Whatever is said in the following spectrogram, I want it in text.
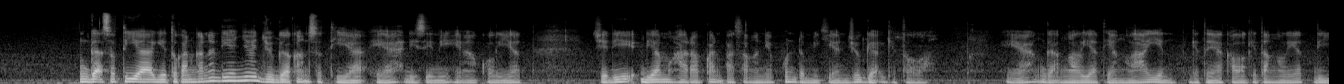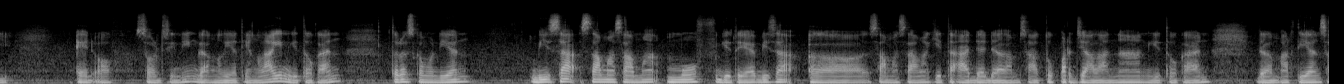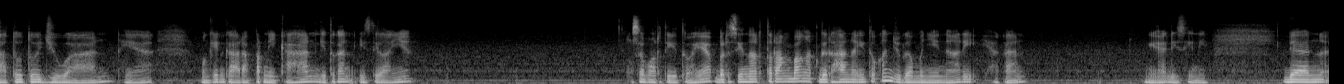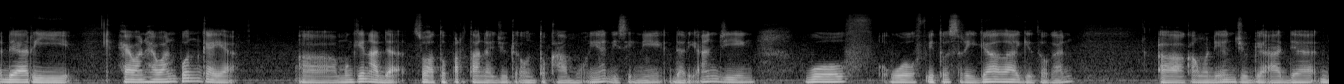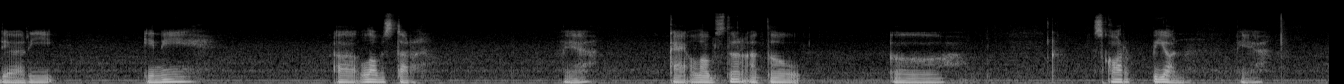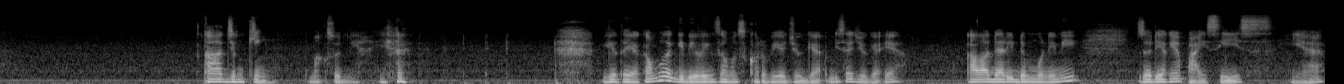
nggak setia gitu kan karena dianya juga kan setia ya di sini yang aku lihat jadi dia mengharapkan pasangannya pun demikian juga gitu loh ya nggak ngelihat yang lain gitu ya. Kalau kita ngelihat di Eight of Swords ini nggak ngelihat yang lain gitu kan. Terus kemudian bisa sama-sama move gitu ya. Bisa eh, sama-sama uh, kita ada dalam satu perjalanan gitu kan. Dalam artian satu tujuan ya. Mungkin ke arah pernikahan gitu kan istilahnya. Seperti itu ya. Bersinar terang banget. Gerhana itu kan juga menyinari ya kan. Ya di sini dan dari hewan-hewan pun kayak uh, mungkin ada suatu pertanda juga untuk kamu ya di sini dari anjing wolf wolf itu serigala gitu kan. Uh, kemudian juga ada dari ini uh, lobster. Ya kayak lobster atau uh, scorpion ya. Jengking maksudnya ya. Gitu ya kamu lagi dealing sama Scorpio juga bisa juga ya. Kalau dari Moon ini zodiaknya Pisces ya.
